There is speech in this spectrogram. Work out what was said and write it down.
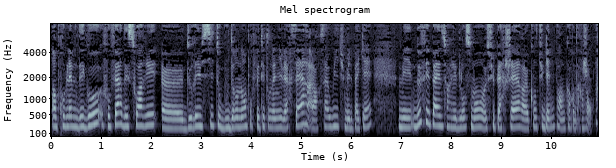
un problème d'ego. Faut faire des soirées de réussite au bout d'un an pour fêter ton anniversaire. Alors ça oui, tu mets le paquet mais ne fais pas une soirée de lancement euh, super chère euh, quand tu gagnes pas encore d'argent.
